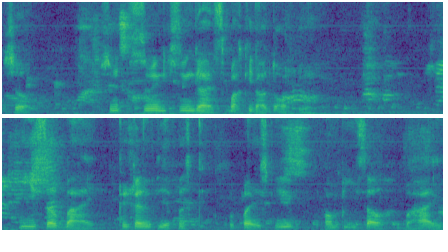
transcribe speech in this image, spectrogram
So soon, soon, soon guys back in our dark way. Peace out, bye. Click on the first the screen and peace out. Bye.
